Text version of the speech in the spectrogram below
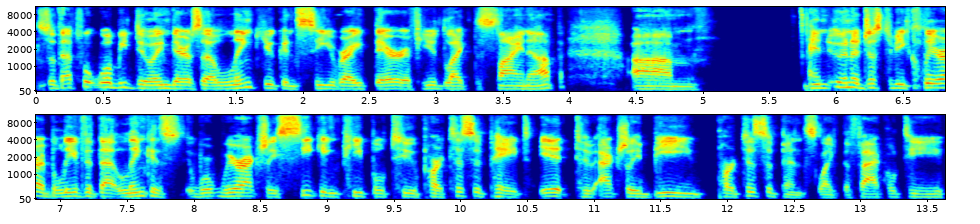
So that's what we'll be doing. There's a link you can see right there if you'd like to sign up. Um, and Una, just to be clear, I believe that that link is, we're actually seeking people to participate it to actually be participants like the faculty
